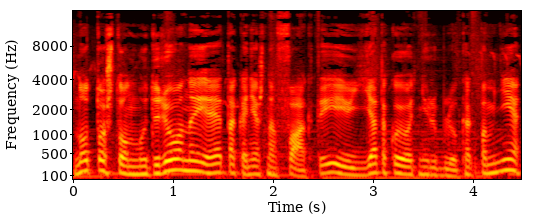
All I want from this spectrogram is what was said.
Но то, что он мудреный, это, конечно, факт. И я такой вот не люблю. Как по мне,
